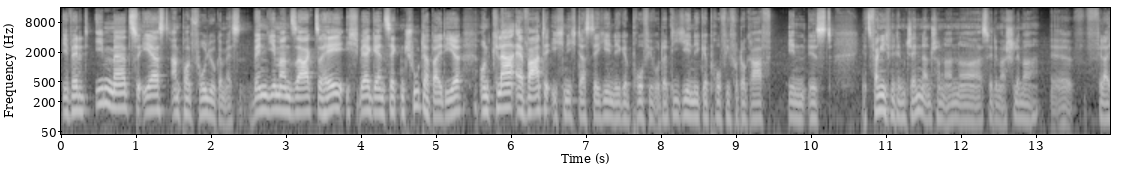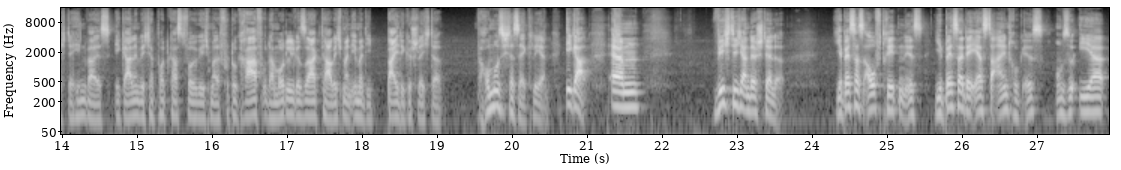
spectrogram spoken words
Ihr werdet immer zuerst am Portfolio gemessen. Wenn jemand sagt, so, hey, ich wäre gern Second Shooter bei dir, und klar erwarte ich nicht, dass derjenige Profi oder diejenige Profifotograf in ist. Jetzt fange ich mit dem Gendern schon an, oh, es wird immer schlimmer. Äh, vielleicht der Hinweis, egal in welcher Podcast-Folge ich mal Fotograf oder Model gesagt habe, ich meine immer die beide Geschlechter. Warum muss ich das erklären? Egal. Ähm, wichtig an der Stelle. Je besser das Auftreten ist, je besser der erste Eindruck ist, umso eher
